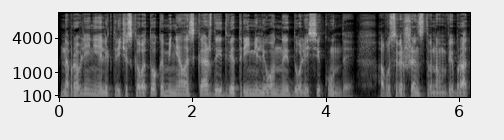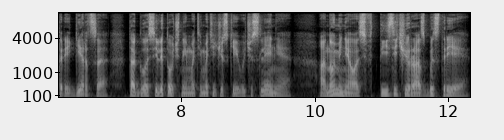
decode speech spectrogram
направление электрического тока менялось каждые 2-3 миллионные доли секунды, а в усовершенствованном вибраторе Герца, так гласили точные математические вычисления, оно менялось в тысячи раз быстрее.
